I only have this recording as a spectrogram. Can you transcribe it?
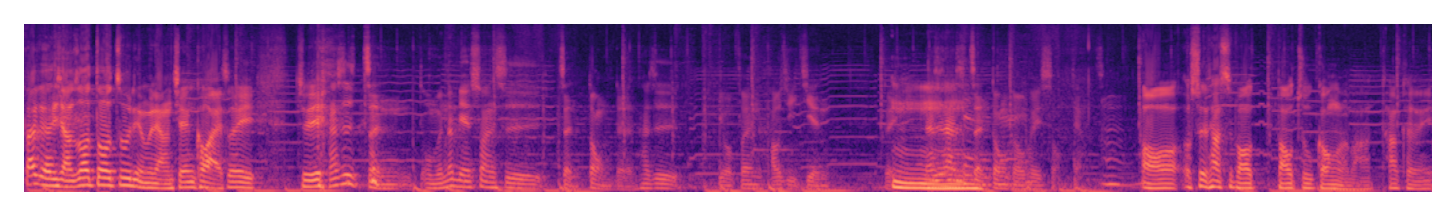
他可能想说多租你们两千块，所以就他是整我们那边算是整栋的，它是有分好几间，对，嗯、但是它是整栋都会送这样子。嗯，哦，所以他是包包租公了嘛？他可能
